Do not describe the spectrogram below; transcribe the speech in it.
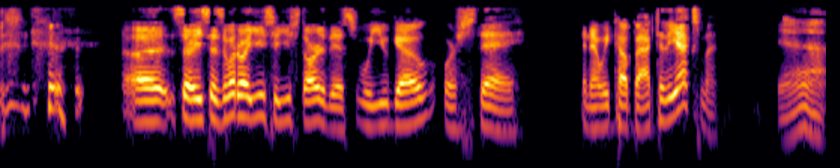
Uh, so he says, "What about you? So you started this. Will you go or stay?" And now we cut back to the X Men. yeah.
